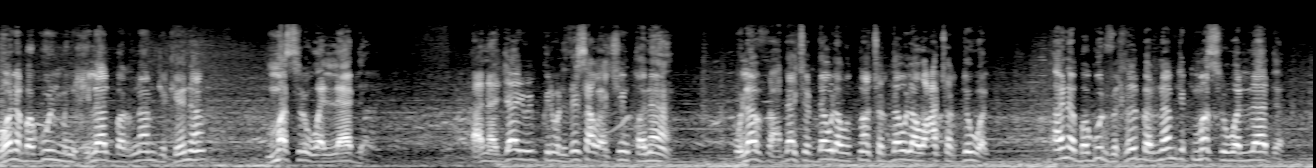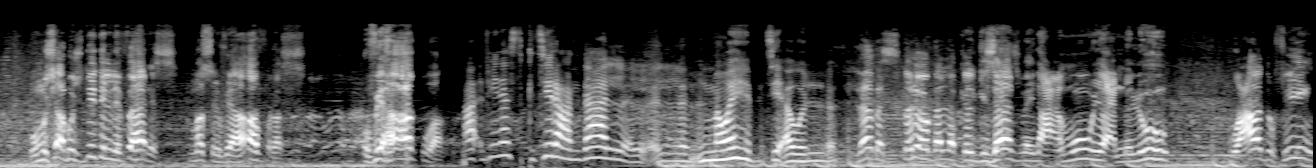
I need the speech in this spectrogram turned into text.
وأنا بقول من خلال برنامجك هنا مصر ولادة. أنا جاي يمكن ولا 29 قناة ولو في 11 دولة و12 دولة و10 دول. أنا بقول في خلال برنامجك مصر ولادة. ومش أبو جديد اللي فارس مصر فيها أفرس وفيها أقوى. ع- في ناس كتير عندها ال- ال- ال- المواهب دي أو ال... لا بس طلعوا قال لك الجزاز بينعموه ويعملوه وعادوا فيه.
